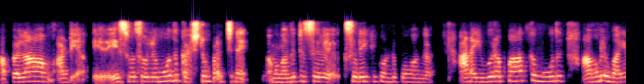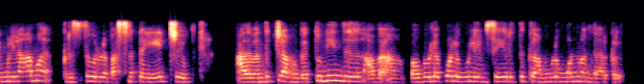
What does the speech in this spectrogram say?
அப்பெல்லாம் அடி இயேசுவ சொல்லும் போது கஷ்டம் பிரச்சனை. அவங்க வந்துட்டு சிறை சிறைக்கு கொண்டு போவாங்க. ஆனா இவரை பார்க்கும் போது அவங்களும் பயமில்லாம கிறிஸ்துவரோட வசனத்தை ஏற்று அதை வந்துட்டு அவங்க துணிந்து அவ பவுல போல ஊழியம் செய்யறதுக்கு அவங்களும் முன் வந்தார்கள்.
